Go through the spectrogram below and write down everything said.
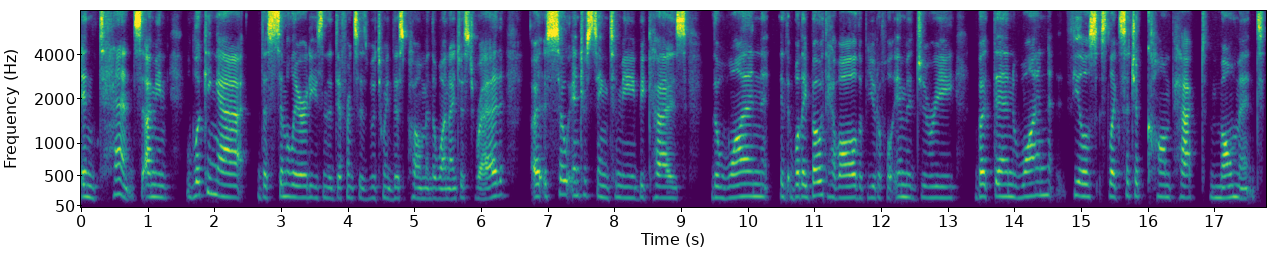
intense. I mean, looking at the similarities and the differences between this poem and the one I just read uh, is so interesting to me because the one, well, they both have all the beautiful imagery, but then one feels like such a compact moment,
